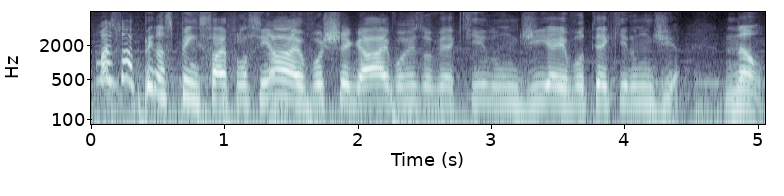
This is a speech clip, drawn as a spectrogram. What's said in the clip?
Mas não apenas pensar e falar assim, ah, eu vou chegar e vou resolver aquilo um dia e vou ter aquilo um dia. Não.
